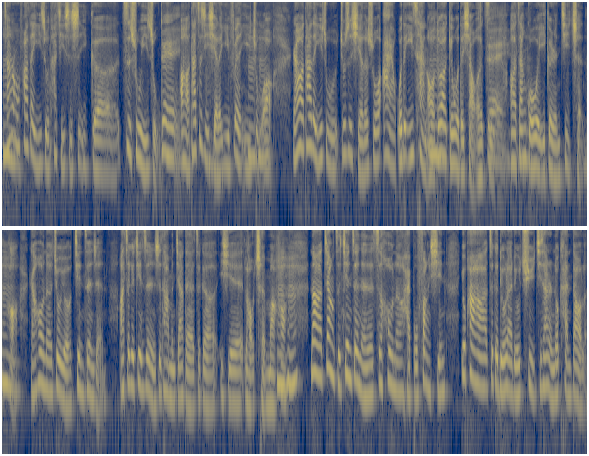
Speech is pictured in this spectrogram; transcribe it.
张荣发的遗嘱，他其实是一个自书遗嘱，对啊，他自己写了一份遗嘱哦。然后他的遗嘱就是写了说，哎呀，我的遗产哦都要给我的小儿子啊张国伟一个人继承哈。然后呢，就有见证人啊，这个见证人是他们家的这个一些老臣嘛哈。那这样子见证人了之后呢，还不放心，又怕这个流来流去，其他人都看到了，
